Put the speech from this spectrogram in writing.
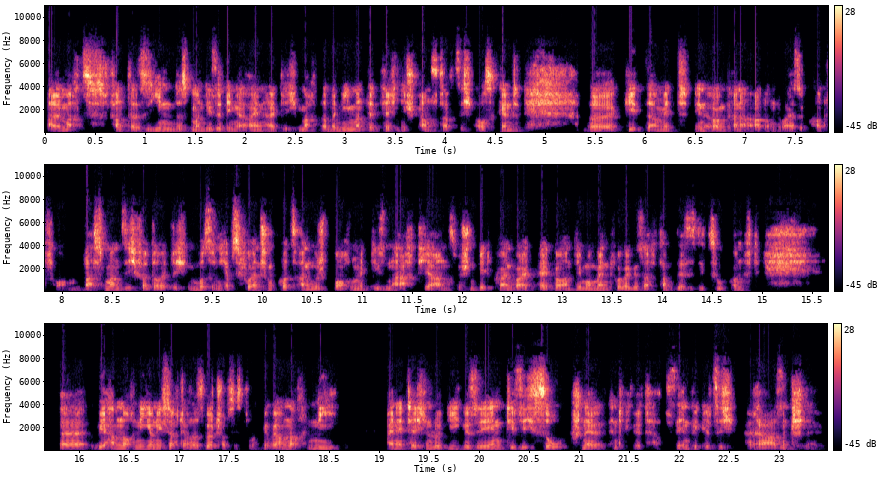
Allmachtsfantasien, dass man diese Dinge einheitlich macht. Aber niemand, der technisch ernsthaft sich auskennt, äh, geht damit in irgendeiner Art und Weise konform. Was man sich verdeutlichen muss, und ich habe es vorhin schon kurz angesprochen mit diesen acht Jahren zwischen Bitcoin White Paper und dem Moment, wo wir gesagt haben, das ist die Zukunft. Äh, wir haben noch nie, und ich sagte das Wirtschaftshistoriker, wir haben noch nie eine Technologie gesehen, die sich so schnell entwickelt hat. Sie entwickelt sich rasend schnell.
